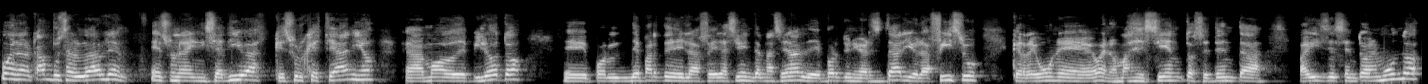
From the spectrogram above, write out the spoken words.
Bueno, el Campus Saludable es una iniciativa que surge este año a modo de piloto eh, por, de parte de la Federación Internacional de Deporte Universitario, la FISU, que reúne bueno, más de 170 países en todo el mundo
